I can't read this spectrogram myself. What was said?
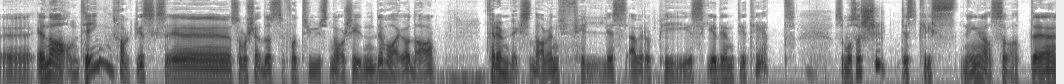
en annen ting faktisk eh, som skjedde for 1000 år siden, det var jo da fremveksten av en felles europeisk identitet. Som også skyldtes kristning. altså at eh,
